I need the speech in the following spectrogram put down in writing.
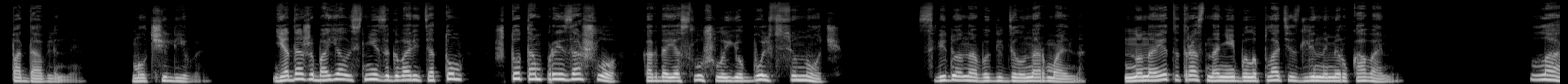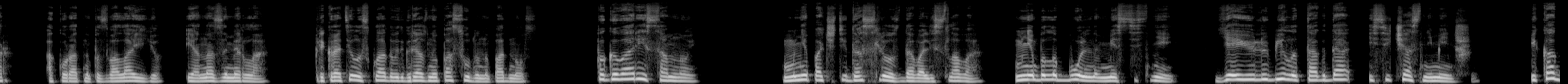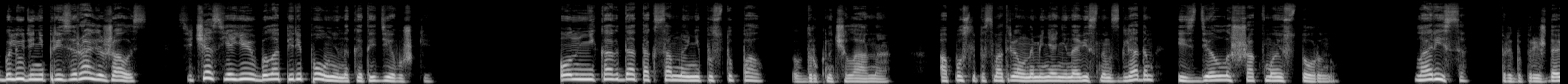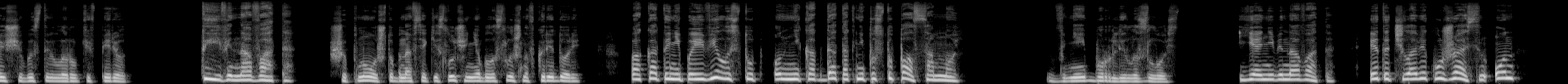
Подавленная, молчаливая. Я даже боялась с ней заговорить о том, что там произошло, когда я слушала ее боль всю ночь. С виду она выглядела нормально, но на этот раз на ней было платье с длинными рукавами. «Лар», — аккуратно позвала ее, и она замерла. Прекратила складывать грязную посуду на поднос. «Поговори со мной». Мне почти до слез давались слова. Мне было больно вместе с ней. Я ее любила тогда и сейчас не меньше. И как бы люди ни презирали жалость, сейчас я ею была переполнена к этой девушке. «Он никогда так со мной не поступал», — вдруг начала она а после посмотрела на меня ненавистным взглядом и сделала шаг в мою сторону. «Лариса, предупреждающе выставила руки вперед. «Ты виновата!» — шепнула, чтобы на всякий случай не было слышно в коридоре. «Пока ты не появилась тут, он никогда так не поступал со мной!» В ней бурлила злость. «Я не виновата. Этот человек ужасен, он...»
